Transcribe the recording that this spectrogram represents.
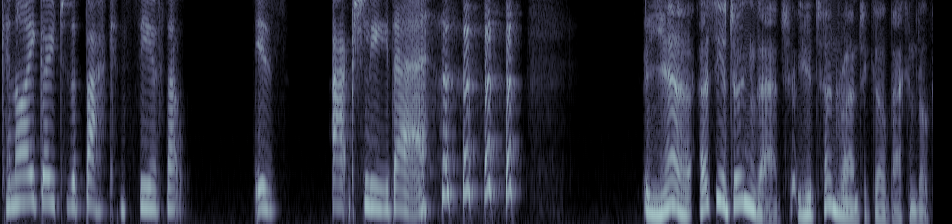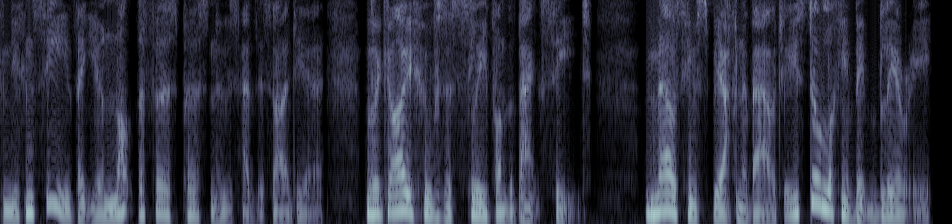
Can I go to the back and see if that is actually there. Yeah, as you're doing that, you turn around to go back and look, and you can see that you're not the first person who's had this idea. The guy who was asleep on the back seat now seems to be up and about. He's still looking a bit bleary,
